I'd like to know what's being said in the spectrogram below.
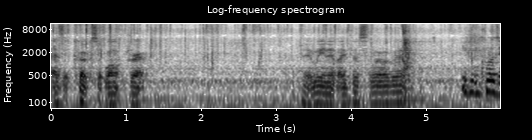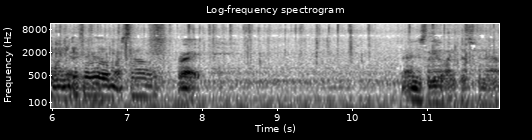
As it cooks, it won't drip. Okay, lean it like this a little bit. You can close it when it gets a little more solid. Right. I just leave it like this for now.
